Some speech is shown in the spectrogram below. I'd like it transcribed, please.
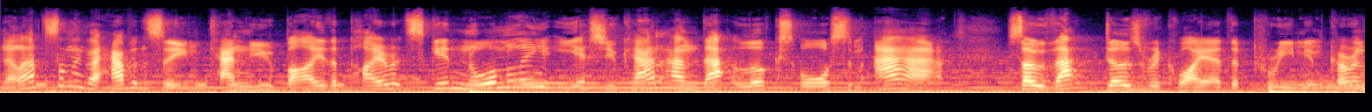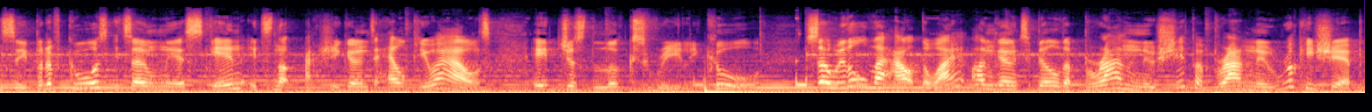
Now that's something I haven't seen. Can you buy the pirate skin normally? Yes you can, and that looks awesome. Ah, so that does require the premium currency, but of course it's only a skin, it's not actually going to help you out, it just looks really cool. So with all that out the way, I'm going to build a brand new ship, a brand new rookie ship,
